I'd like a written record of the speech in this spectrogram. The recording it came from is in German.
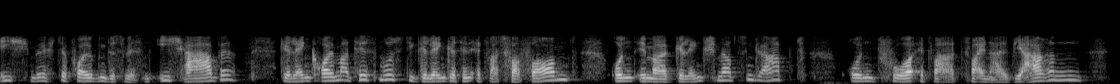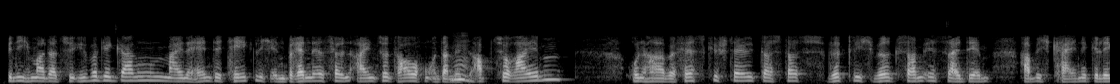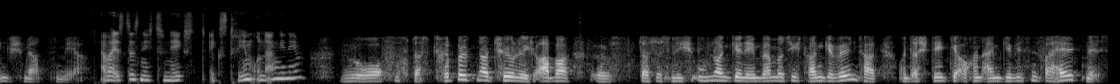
Ich möchte Folgendes wissen. Ich habe Gelenkrheumatismus, die Gelenke sind etwas verformt und immer Gelenkschmerzen gehabt. Und vor etwa zweieinhalb Jahren bin ich mal dazu übergegangen, meine Hände täglich in Brennnesseln einzutauchen und damit hm. abzureiben und habe festgestellt, dass das wirklich wirksam ist. Seitdem habe ich keine Gelenkschmerzen mehr. Aber ist das nicht zunächst extrem unangenehm? Ja, das kribbelt natürlich, aber äh, das ist nicht unangenehm, wenn man sich daran gewöhnt hat. Und das steht ja auch in einem gewissen Verhältnis.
